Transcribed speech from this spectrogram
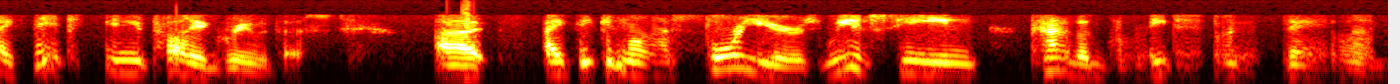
I think, and you probably agree with this, uh, I think in the last four years, we have seen kind of a great unveiling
